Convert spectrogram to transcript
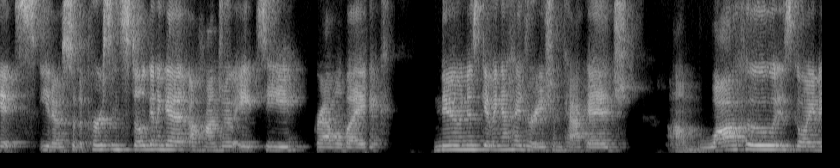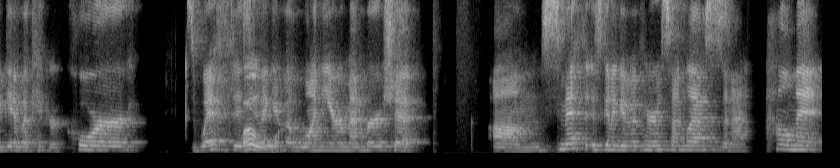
it's, you know, so the person's still going to get a Haanjo 8C gravel bike. Nuun is giving a hydration package. Um, Wahoo is going to give a KICKR CORE. Zwift is going to give a one year membership. Um, Smith is going to give a pair of sunglasses and a helmet.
